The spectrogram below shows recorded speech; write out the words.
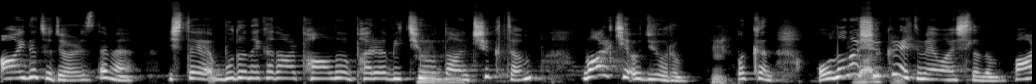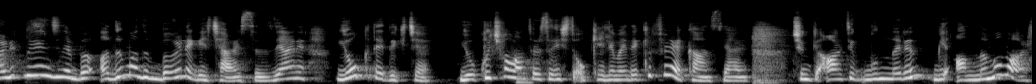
aidat ödüyoruz değil mi? İşte bu da ne kadar pahalı para bitiyordan çıktım. Var ki ödüyorum. Hı. Bakın olana Varlık şükretmeye başladım. Varlık bilincine adım adım böyle geçersiniz. Yani yok dedikçe yoku çoğaltırsın işte o kelimedeki frekans yani. Çünkü artık bunların bir anlamı var.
